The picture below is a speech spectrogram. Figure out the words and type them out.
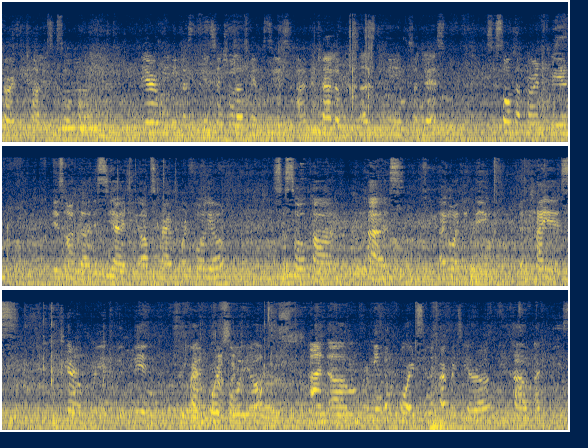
short, we call it CISOCA. Here we investigate sexual offences and child abuse as the name suggests. CISOCA currently is under the CID Ops Crime Portfolio. CISOCA has, I want to think, the highest clear rate within the crime portfolio. And um, in the courts, in the corporate area, we have at least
